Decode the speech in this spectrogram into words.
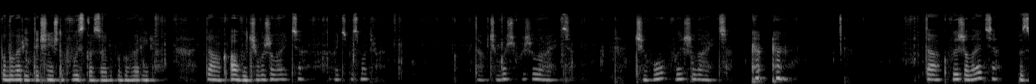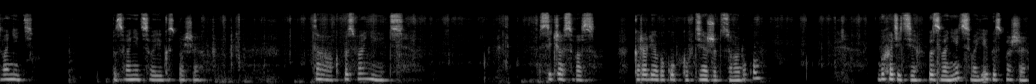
поговорить. Точнее, чтобы вы сказали, поговорили. Так, а вы чего желаете? Давайте посмотрим. Так, чего же вы желаете? Чего вы желаете? так, вы желаете позвонить? Позвонить своей госпоже. Так, позвонить. Сейчас вас королева кубков держит за руку. Вы хотите позвонить своей госпоже.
